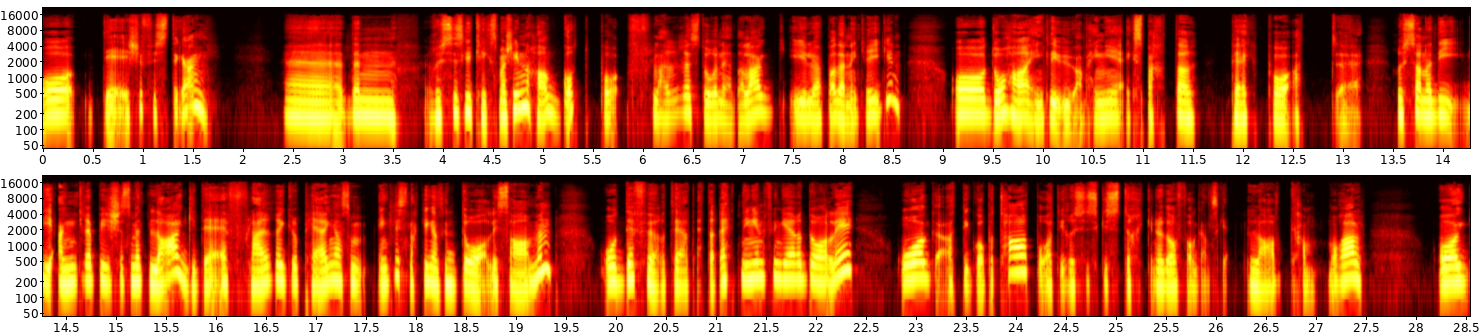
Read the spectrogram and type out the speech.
og det er ikke første gang. Eh, den russiske krigsmaskinen har gått på flere store nederlag i løpet av denne krigen, og da har egentlig uavhengige eksperter pekt på at eh, russerne de, de angrep ikke som et lag, det er flere grupperinger som egentlig snakker ganske dårlig sammen, og det fører til at etterretningen fungerer dårlig, og at de går på tap, og at de russiske styrkene da får ganske lav kampmoral. Og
